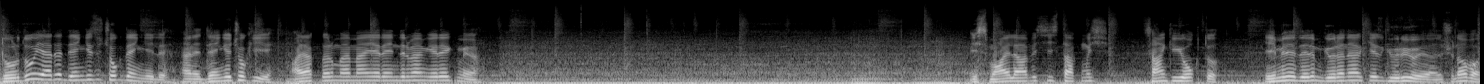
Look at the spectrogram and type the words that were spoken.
durduğu yerde dengesi çok dengeli. Hani denge çok iyi. Ayaklarımı hemen yere indirmem gerekmiyor. İsmail abi sis takmış. Sanki yoktu. Yemin ederim gören herkes görüyor yani. Şuna bak.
